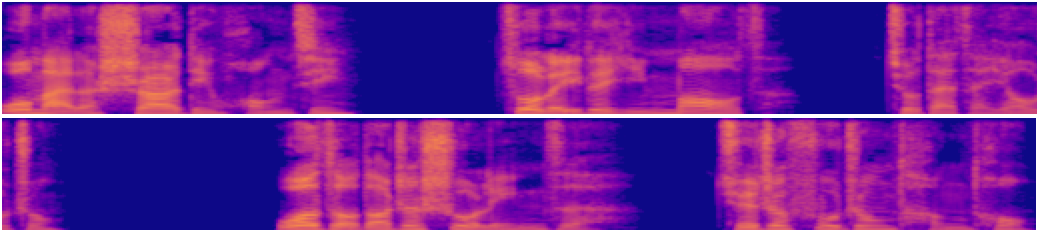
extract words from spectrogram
我买了十二锭黄金，做了一个银帽子，就戴在腰中。我走到这树林子，觉着腹中疼痛，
